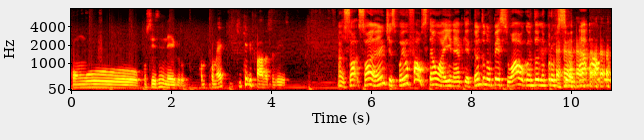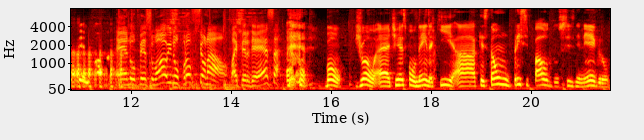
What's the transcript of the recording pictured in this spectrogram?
com o, com o cisne negro. Como, como é que, que ele fala sobre isso? Não, só, só antes, põe o Faustão aí, né? Porque tanto no pessoal quanto no profissional. é no pessoal e no profissional. Vai perder essa? Bom, João, é, te respondendo aqui, a questão principal do cisne negro,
